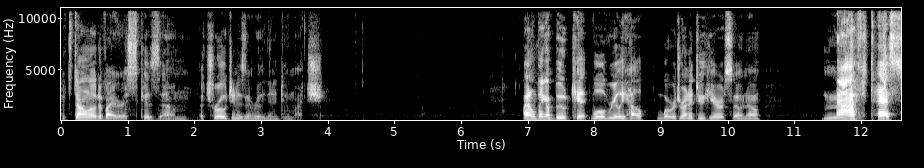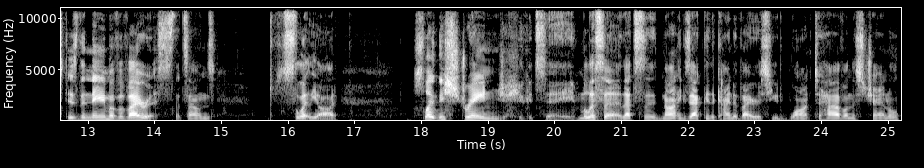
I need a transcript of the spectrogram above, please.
Let's download a virus because um, a Trojan isn't really going to do much. I don't think a bootkit will really help what we're trying to do here, so no. Math test is the name of a virus. That sounds slightly odd. Slightly strange, you could say. Melissa, that's uh, not exactly the kind of virus you'd want to have on this channel.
